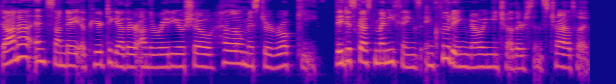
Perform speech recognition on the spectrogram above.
Dana and Sunday appeared together on the radio show Hello Mr. Rocky. They discussed many things, including knowing each other since childhood.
